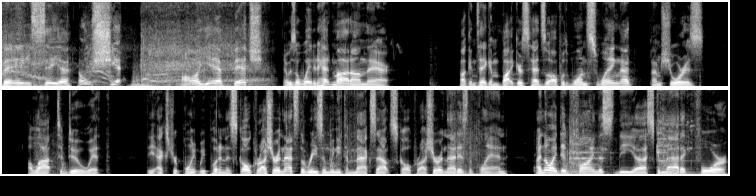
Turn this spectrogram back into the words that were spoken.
Bing, see ya. Oh, shit. Oh, yeah, bitch. There was a weighted head mod on there. Fucking taking bikers' heads off with one swing, that, I'm sure, is a lot to do with the extra point we put into Skull Crusher, and that's the reason we need to max out Skull Crusher, and that is the plan. I know I did find this the uh, schematic for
